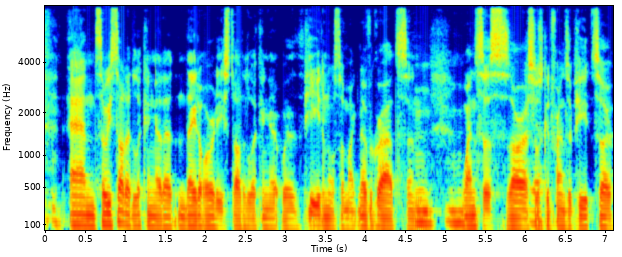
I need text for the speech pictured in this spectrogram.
and so we started looking at it, and they'd already started looking at it with Pete and also Mike Novogratz and mm-hmm. Wences Casares was good friends with Pete. So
